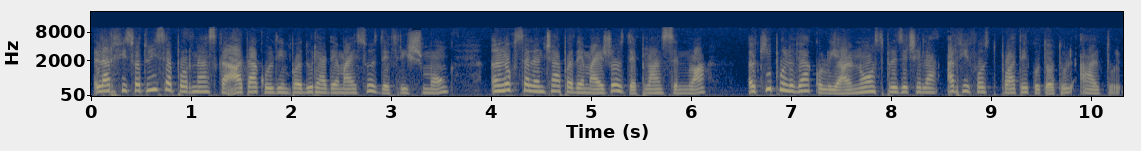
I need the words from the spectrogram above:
l-ar fi sfătuit să pornească atacul din pădurea de mai sus de Frișmont, în loc să-l înceapă de mai jos de plan Sânnoa, echipul veacului al XIX-lea ar fi fost poate cu totul altul.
